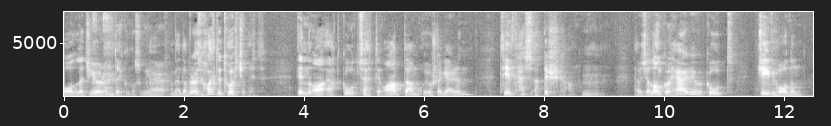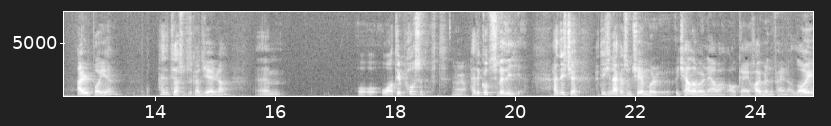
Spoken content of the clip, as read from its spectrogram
og let gjør om det og så videre. Men det var også helt utøkjelig inn av at god sette Adam og Jørstageren til tess at dyrka han. Mm -hmm. Det vil si langt her er god giv i hånden arbeid, hette det som du skal gjøre, um, og, og, og at det er positivt. Ja. Det er Guds vilje. Hette ikke Det er ikke noe som kommer i kjellaveren av at ok, heimeren er ferdig av løy,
